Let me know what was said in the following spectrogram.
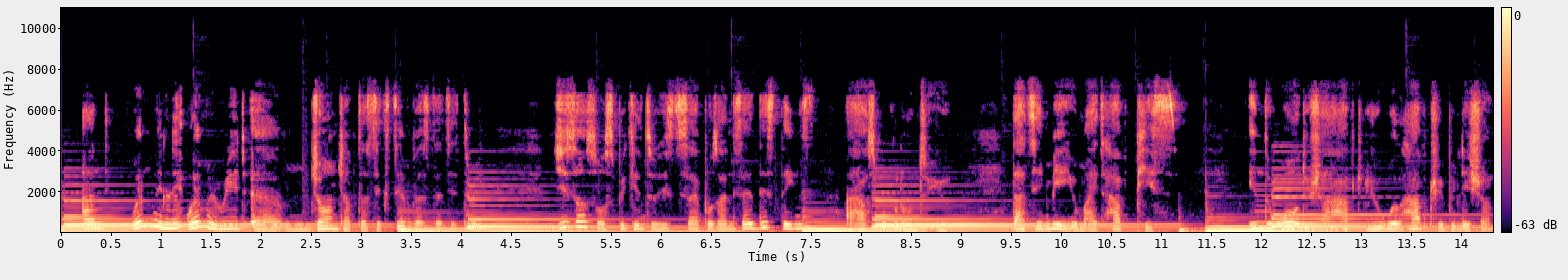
And when we when we read um, John chapter 16, verse 33, Jesus was speaking to his disciples and he said, These things I have spoken unto you, that in me you might have peace. In the world you shall have you will have tribulation,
